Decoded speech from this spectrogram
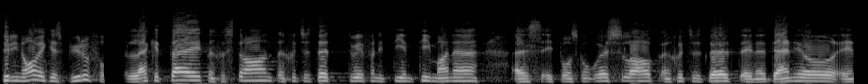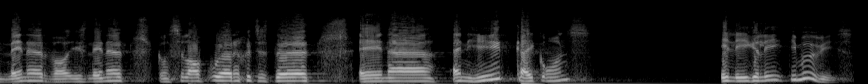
toe die naweek is beautiful. 'n Lekker tyd en gisterand en goed soos dit twee van die TMT manne is het ons kon oorslaap en goed soos dit en uh, Daniel en Lennard waar is Lennard kon slaap oor en goed soos dit en uh en hier kyk ons illegally die movies.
